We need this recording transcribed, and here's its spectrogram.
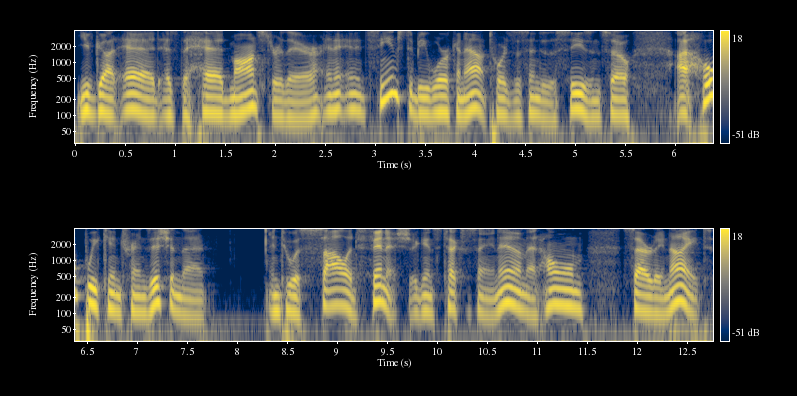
You've got Ed as the head monster there, and it, and it seems to be working out towards this end of the season. So I hope we can transition that into a solid finish against Texas A&M at home Saturday night,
